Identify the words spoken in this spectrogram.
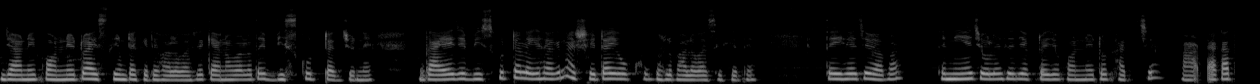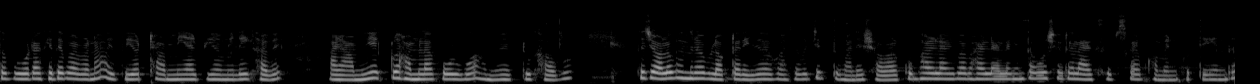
জানি কর্নেটো আইসক্রিমটা খেতে ভালোবাসে। কেন বলো তো? বিস্কুটটার জন্যে। গায়ে যে বিস্কুটটা লেগে থাকে না, সেটাই ও খুব ভালো ভালোবাসে খেতে। তো এই হয়েছে ব্যাপার। তো নিয়ে চলে এসেছি একটা যে কর্নেটো খাচ্ছে। আর একা তো পুরোটা খেতে পারবে না। ওই পিওর ঠাম্মি আর পিও মিলেই খাবে। আর আমিও একটু হামলা করব, আমিও একটু খাব। তো চলো বন্ধুরা, ব্লগটা দেখতে থাকো। আশা করছি তোমাদের সবার খুব ভালো লাগবে। ভালো লাগলে কিন্তু অবশ্যই একটা লাইক সাবস্ক্রাইব কমেন্ট করতে কিন্তু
